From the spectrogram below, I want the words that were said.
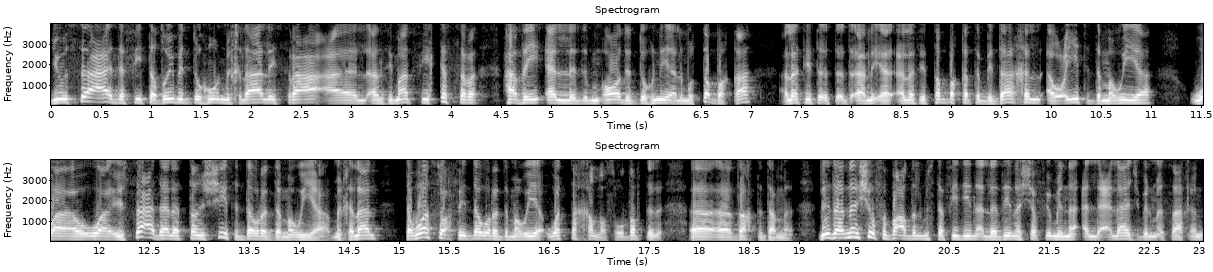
يساعد في تذويب الدهون من خلال إسراع الأنزيمات في كسر هذه المواد الدهنية المتطبقه التي يعني التي طبقت بداخل الاوعيه الدموية ويساعد على تنشيط الدورة الدموية من خلال توسع في الدورة الدموية والتخلص وضبط ضغط الدم لذا نشوف بعض المستفيدين الذين شفوا من العلاج بالمساخن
